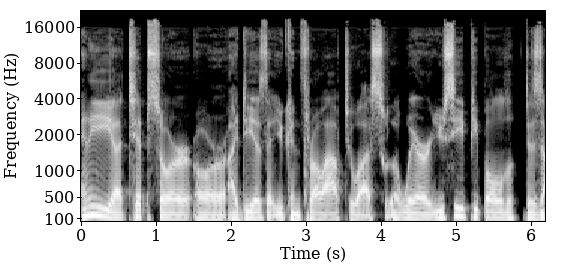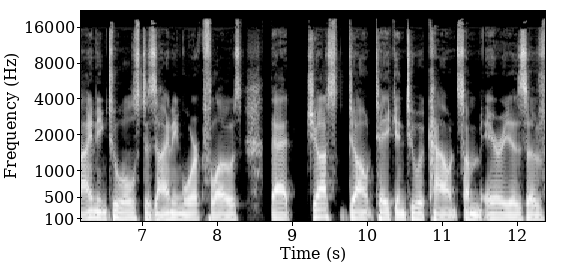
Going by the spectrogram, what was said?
any uh, tips or or ideas that you can throw out to us where you see people designing tools, designing workflows that just don't take into account some areas of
